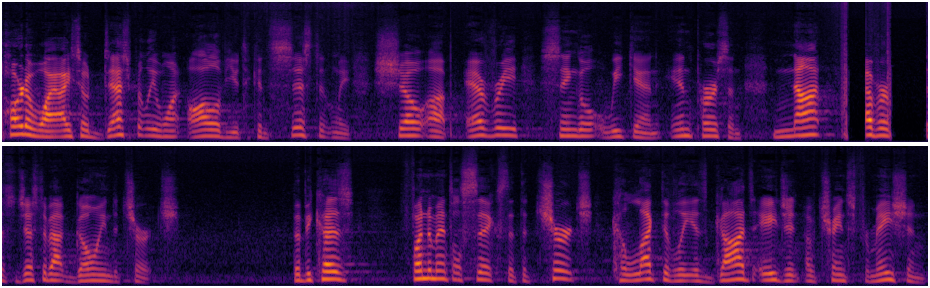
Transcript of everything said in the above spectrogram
part of why I so desperately want all of you to consistently show up every single weekend in person, not ever it's just about going to church, but because fundamental six, that the church collectively is God's agent of transformation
